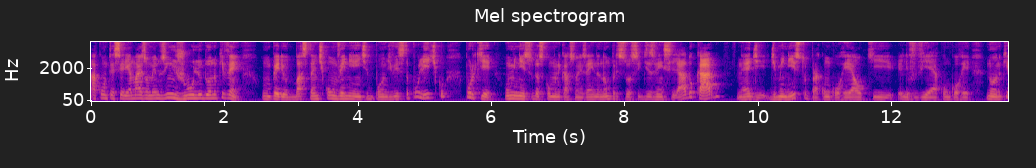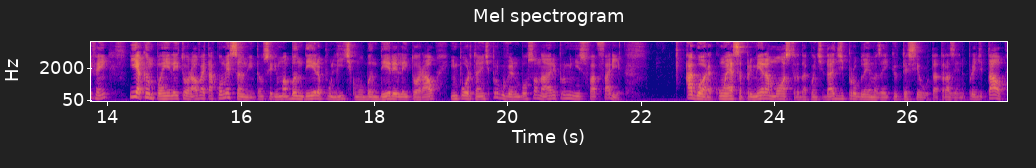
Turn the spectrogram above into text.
aconteceria mais ou menos em julho do ano que vem. Um período bastante conveniente do ponto de vista político, porque o ministro das Comunicações ainda não precisou se desvencilhar do cargo, né, de, de ministro para concorrer ao que ele vier a concorrer no ano que vem, e a campanha eleitoral vai estar começando. Então seria uma bandeira política, uma bandeira eleitoral importante para o governo Bolsonaro e para o ministro Fábio Faria. Agora, com essa primeira amostra da quantidade de problemas aí que o TCU está trazendo para o edital,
